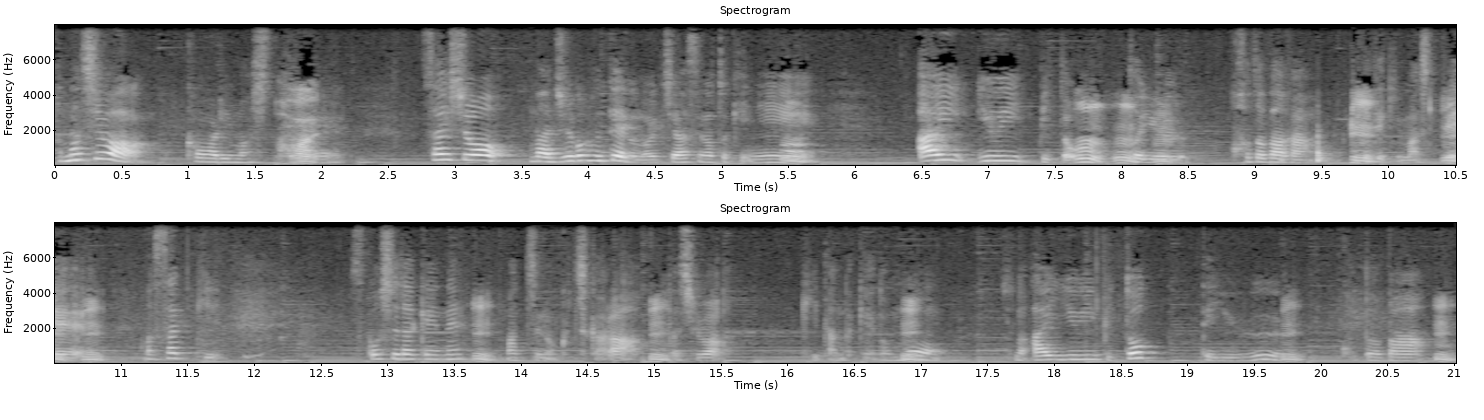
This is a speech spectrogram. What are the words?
話は変わりまして、はい。最初、まあ、15分程度の打ち合わせの時にうん「愛ゆい人」とうんうんうん。いう言葉が出てきまして、うんうんまあ、さっき少しだけね、うん。マッチの口からうん。私は聞いたんだけれども、その「愛ゆい人」っていう言葉うん。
